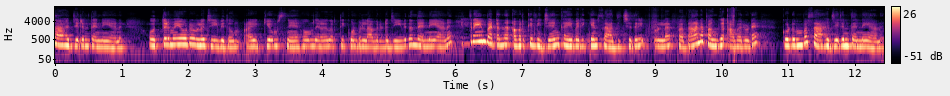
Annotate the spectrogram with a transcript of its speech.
സാഹചര്യം തന്നെയാണ്. ഒത്തൊരുമയോടുള്ള ജീവിതവും ഐക്യവും സ്നേഹവും നിലനിർത്തിക്കൊണ്ടുള്ള അവരുടെ ജീവിതം തന്നെയാണ് ഇത്രയും പെട്ടെന്ന് അവർക്ക് വിജയം കൈവരിക്കാൻ സാധിച്ചതിൽ ഉള്ള പ്രധാന പങ്ക് അവരുടെ കുടുംബ സാഹചര്യം തന്നെയാണ്.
